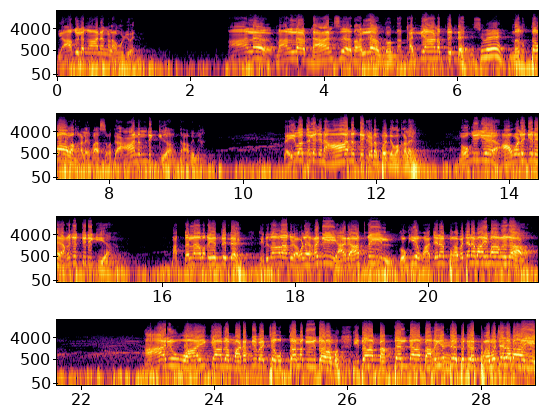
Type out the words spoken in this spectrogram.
വ്യാകുലഗാനങ്ങളാണ് മുഴുവൻ. നല്ല നല്ല ഡാൻസ് നല്ല കല്യാണത്തിന്റെ യേശുവേ. നൃത്തമാ മക്കളെ വാസ്തവത്തെ ആനന്ദിക്കുക കർത്താവിൽ ദൈവത്തിൽ ഇങ്ങനെ ആനന്ദിക്കണം പൊന്നു മക്കളെ. നോക്കിക്കേ അവളിങ്ങനെ ഇറങ്ങിത്തിരിക്കുക. മക്തലാമയത്തിന്റെ തിരുനാളാകും അവൾ ഇറങ്ങി ആ രാത്രിയിൽ. നോക്കിയ വചന പ്രവചനമായി മാറുക. ആരും വായിക്കാതെ മടങ്ങി വെച്ച ഉത്തമ ഗീതം. ഇതാ ഭക്തന്റെ മഹയത്തെ പറ്റിയ പ്രവചനമായി.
